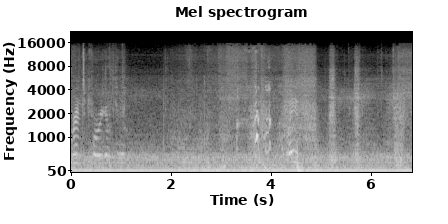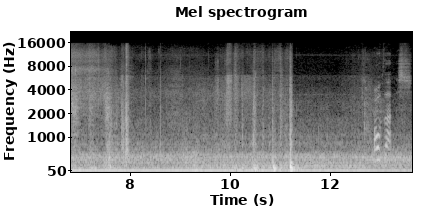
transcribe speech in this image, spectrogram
rinse before we go through. Wait. Oh, that s-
